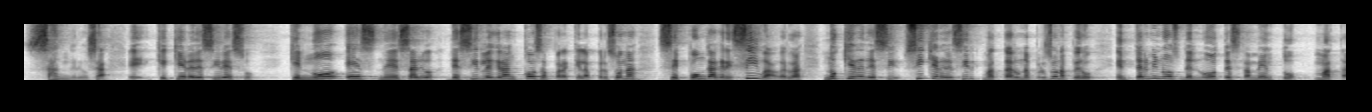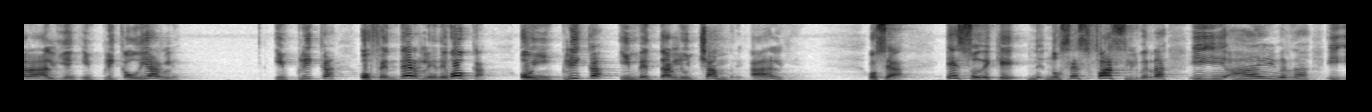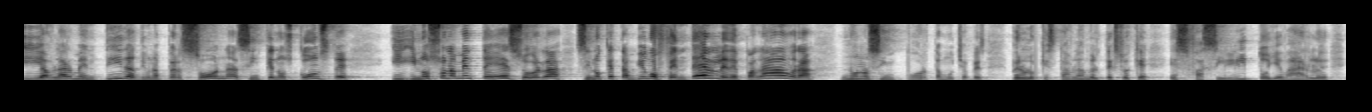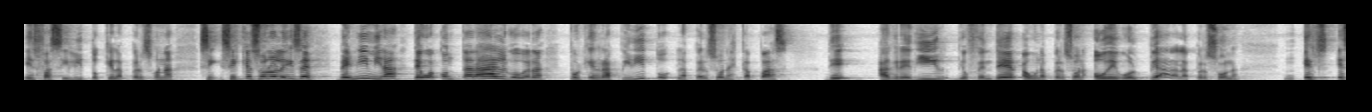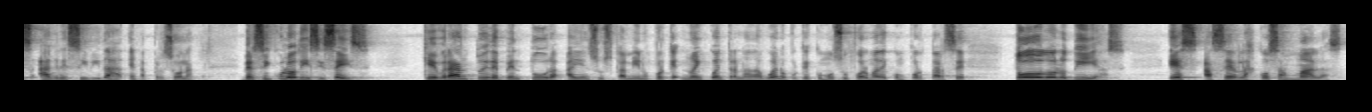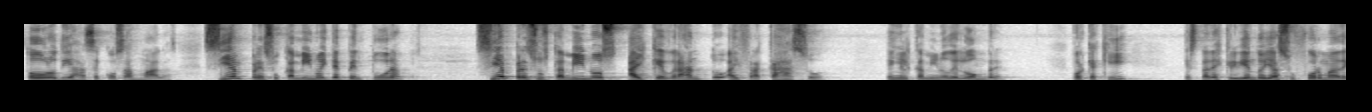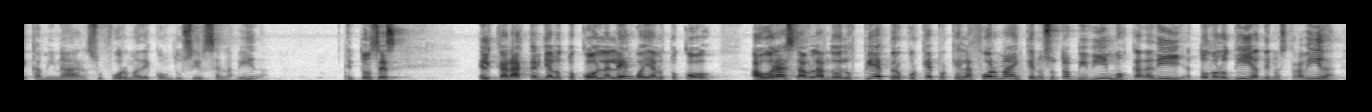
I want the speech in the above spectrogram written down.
sangre. O sea, eh, ¿qué quiere decir eso? Que no es necesario decirle gran cosa para que la persona se ponga agresiva, ¿verdad? No quiere decir, sí quiere decir matar a una persona, pero en términos del Nuevo Testamento, matar a alguien implica odiarle, implica ofenderle de boca o implica inventarle un chambre a alguien. O sea, eso de que nos es fácil, ¿verdad? Y, ay, ¿verdad? Y, hablar mentiras de una persona sin que nos conste. Y, no solamente eso, ¿verdad? Sino que también ofenderle de palabra no nos importa muchas veces. Pero lo que está hablando el texto es que es facilito llevarlo, es facilito que la persona, si, es que solo le dice, vení, mira, te voy a contar algo, ¿verdad? Porque rapidito la persona es capaz de agredir, de ofender a una persona o de golpear a la persona es, agresividad en la persona. Versículo 16 quebranto y desventura hay en sus caminos, porque no encuentra nada bueno, porque como su forma de comportarse todos los días es hacer las cosas malas, todos los días hace cosas malas, siempre en su camino hay desventura, siempre en sus caminos hay quebranto, hay fracaso en el camino del hombre, porque aquí está describiendo ya su forma de caminar, su forma de conducirse en la vida. Entonces, el carácter ya lo tocó, la lengua ya lo tocó. Ahora está hablando de los pies, pero ¿por qué? Porque es la forma en que nosotros vivimos cada día, todos los días de nuestra vida.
